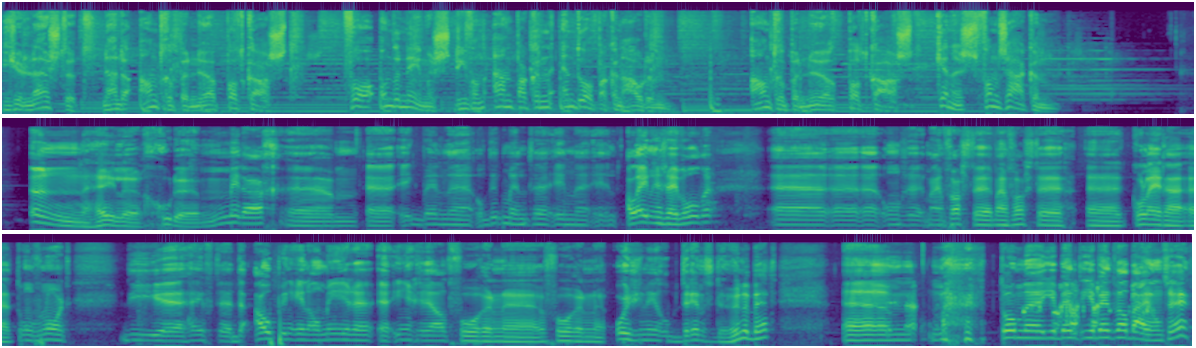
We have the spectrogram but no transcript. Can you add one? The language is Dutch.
Je luistert naar de Entrepreneur Podcast. Voor ondernemers die van aanpakken en doorpakken houden. Entrepreneur Podcast. Kennis van zaken. Een hele goede middag. Ehm, eh, ik ben eh, op dit moment eh, in, in- alleen in Zeewolde. Onze, mijn vaste, mijn vaste collega Tom van Noort. Die eh, heeft eh, de Auping in Almere eh, ingeruild voor een, voor een origineel Drents de Hunnebed. Ehm, maar Tom, je, bent, je bent wel bij ons, hè?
